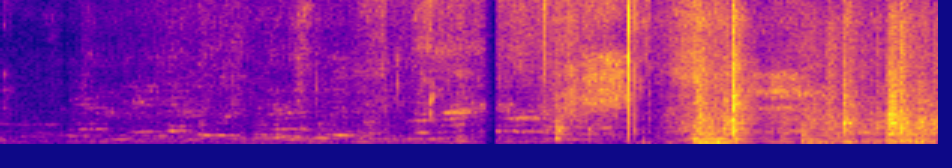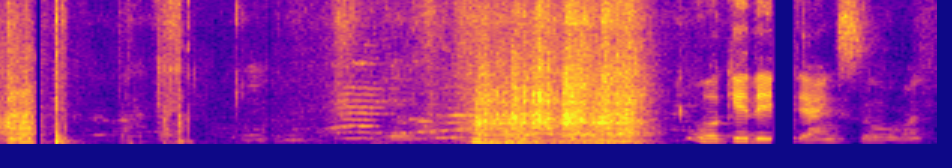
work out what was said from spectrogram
Okay, thanks so much.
